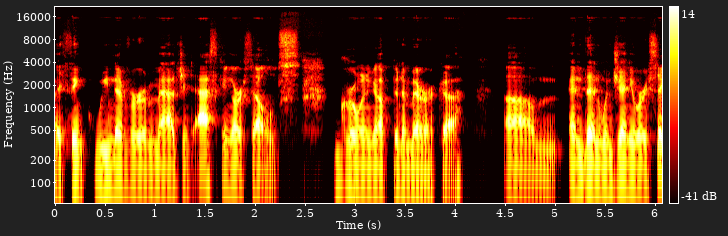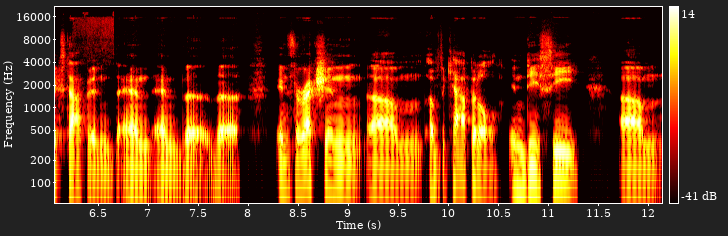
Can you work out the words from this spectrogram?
I think we never imagined asking ourselves growing up in America. Um, and then when January 6th happened and, and the, the insurrection um, of the Capitol in DC um,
